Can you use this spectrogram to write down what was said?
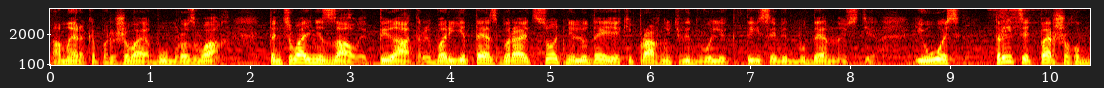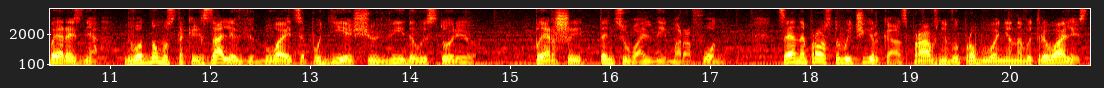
Америка переживає бум розваг. Танцювальні зали, театри, вар'єте збирають сотні людей, які прагнуть відволіктися від буденності. І ось 31 березня в одному з таких залів відбувається подія, що ввійде в історію. Перший танцювальний марафон. Це не просто вечірка, а справжнє випробування на витривалість.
